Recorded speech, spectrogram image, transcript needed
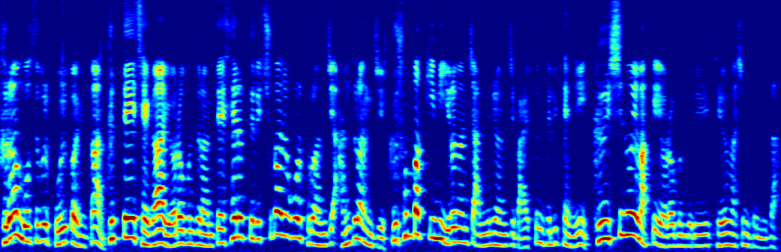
그러한 모습을 보일 거니까 그때 제가 여러분들한테 세력들이 추가적으로 들어왔는지 안 들어왔는지 그 손바뀜이 일어났는지 안 일어났는지 말씀드릴 테니 그 신호에 맞게 여러분들이 대응하시면 됩니다.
